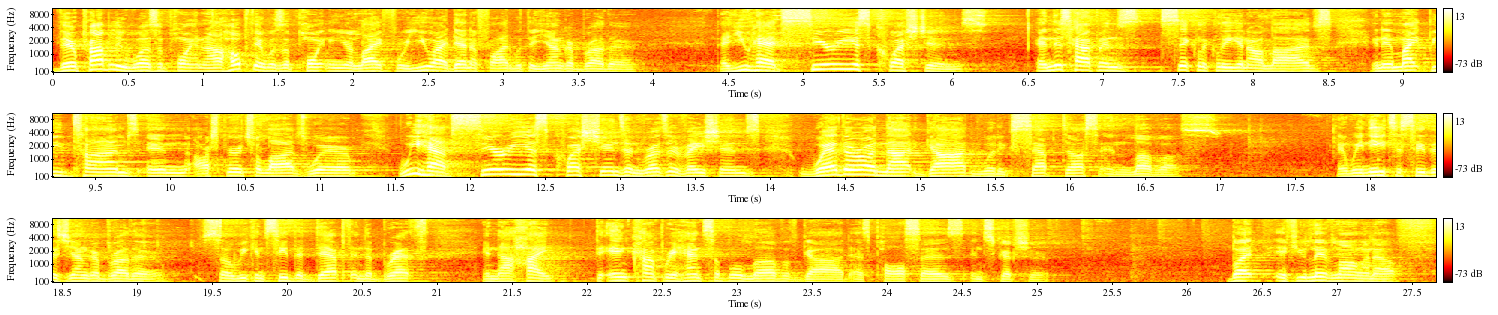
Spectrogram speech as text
there probably was a point, and I hope there was a point in your life where you identified with a younger brother, that you had serious questions. And this happens cyclically in our lives, and it might be times in our spiritual lives where we have serious questions and reservations whether or not God would accept us and love us. And we need to see this younger brother so we can see the depth and the breadth and the height, the incomprehensible love of God, as Paul says in Scripture. But if you live long enough,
